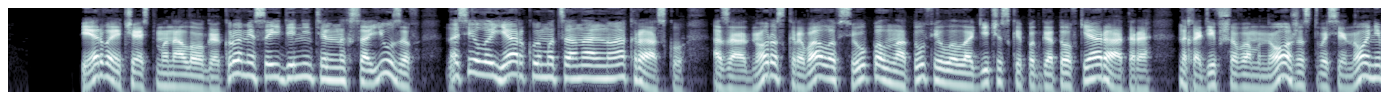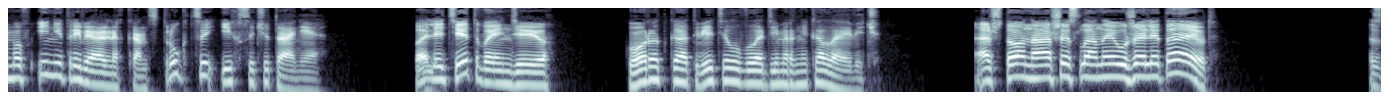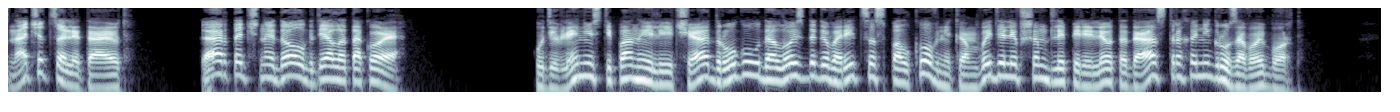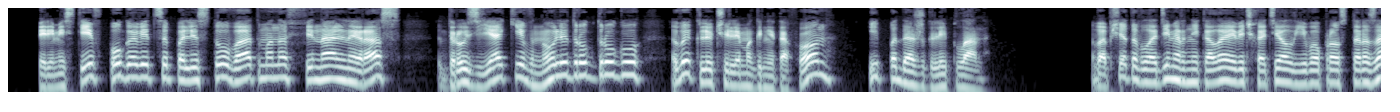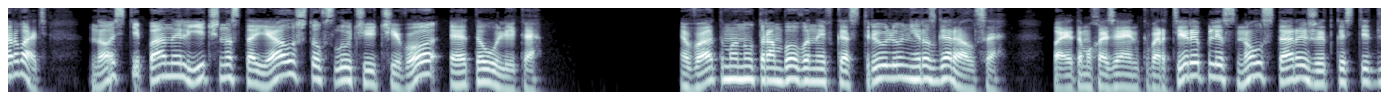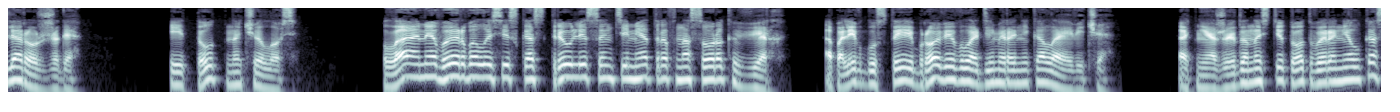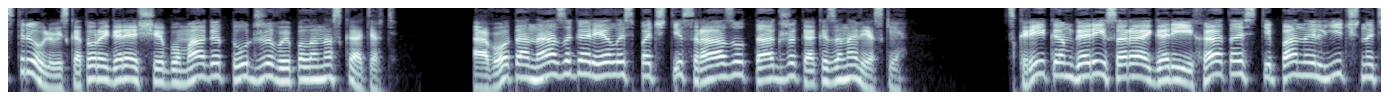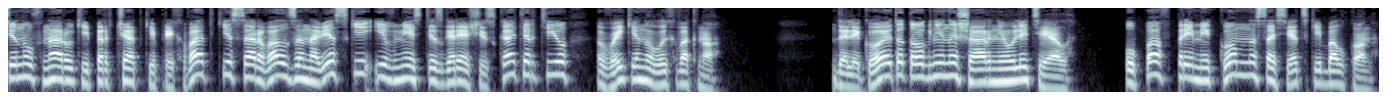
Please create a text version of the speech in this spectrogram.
Первая часть монолога, кроме соединительных союзов, носила яркую эмоциональную окраску, а заодно раскрывала всю полноту филологической подготовки оратора, находившего множество синонимов и нетривиальных конструкций их сочетания. «Полетит в Индию», — коротко ответил Владимир Николаевич. «А что, наши слоны уже летают?» «Значится, летают», Карточный долг — дело такое». К удивлению Степана Ильича, другу удалось договориться с полковником, выделившим для перелета до Астрахани грузовой борт. Переместив пуговицы по листу ватмана в финальный раз, друзья кивнули друг другу, выключили магнитофон и подожгли план. Вообще-то Владимир Николаевич хотел его просто разорвать — но Степан Ильич настоял, что в случае чего это улика. Ватман, утрамбованный в кастрюлю, не разгорался, поэтому хозяин квартиры плеснул старой жидкости для розжига. И тут началось. Пламя вырвалось из кастрюли сантиметров на сорок вверх, опалив густые брови Владимира Николаевича. От неожиданности тот выронил кастрюлю, из которой горящая бумага тут же выпала на скатерть. А вот она загорелась почти сразу, так же, как и занавески. С криком «Гори, сарай, гори, хата!» Степан Ильич, натянув на руки перчатки-прихватки, сорвал занавески и вместе с горящей скатертью выкинул их в окно. Далеко этот огненный шар не улетел, упав прямиком на соседский балкон.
